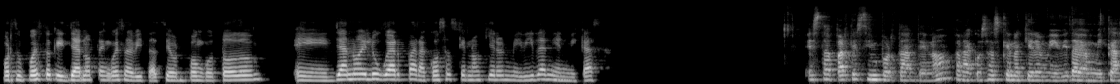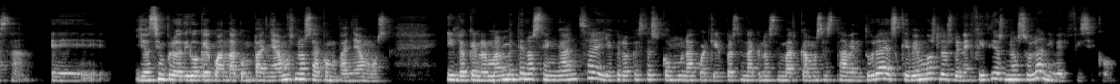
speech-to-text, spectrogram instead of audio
Por supuesto que ya no tengo esa habitación, pongo todo. Eh, ya no hay lugar para cosas que no quiero en mi vida ni en mi casa esta parte es importante, ¿no? Para cosas que no quiero en mi vida o en mi casa. Eh, yo siempre lo digo que cuando acompañamos, nos acompañamos. Y lo que normalmente nos engancha, y yo creo que esto es común a cualquier persona que nos embarcamos esta aventura, es que vemos los beneficios no solo a nivel físico.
